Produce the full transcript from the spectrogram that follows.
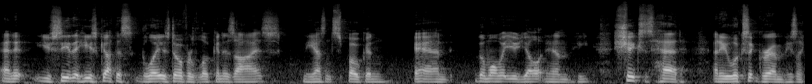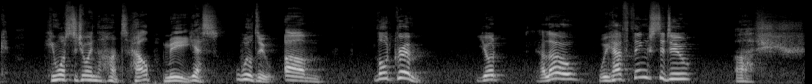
and it, you see that he's got this glazed over look in his eyes, and he hasn't spoken. And the moment you yell at him, he shakes his head and he looks at Grim. He's like, "He wants to join the hunt." Help me. Yes, we'll do. Um, Lord Grim, you're hello. We have things to do. Ah, sh-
